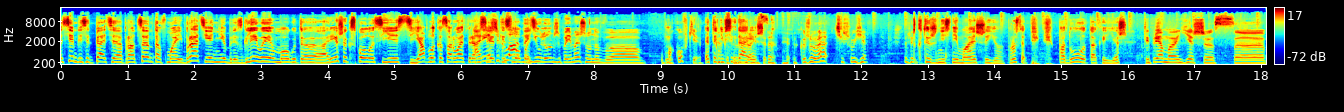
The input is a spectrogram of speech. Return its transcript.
75% мои братья не брезгливые, могут э, орешек с пола съесть, яблоко сорвать, прям с Орешек, ветки ладно, слопать. Юля, он же, понимаешь, он в упаковке. Это не всегда называется? Кожура, чешуя. Так ты же не снимаешь ее. Просто подул вот так и ешь. Ты прямо ешь с... э,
